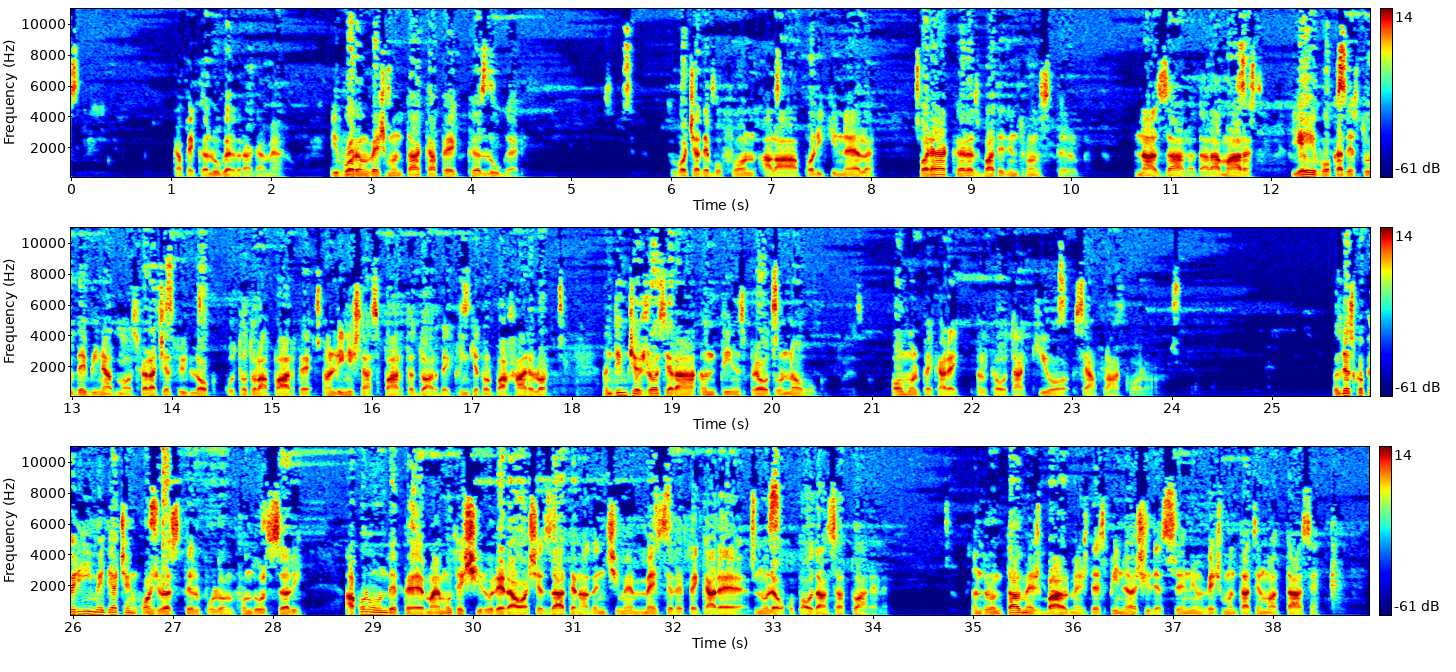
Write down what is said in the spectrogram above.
Ca pe călugări, draga mea. Îi vor înveșmânta ca pe călugări. Vocea de bufon, a la polichinelă, părea că răzbate dintr-un stâlp. Nazală, dar amară, ea evoca destul de bine atmosfera acestui loc, cu totul aparte, în liniștea spartă doar de clinchetul paharelor, în timp ce jos era întins preotul năuc. Omul pe care îl căuta Chio se afla acolo. Îl descoperi imediat ce înconjură stâlpul în fundul sălii, acolo unde pe mai multe șiruri erau așezate în adâncime mesele pe care nu le ocupau dansatoarele. Într-un talmeș-balmeș de spinări și de sâni înveșmântați în mătase,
